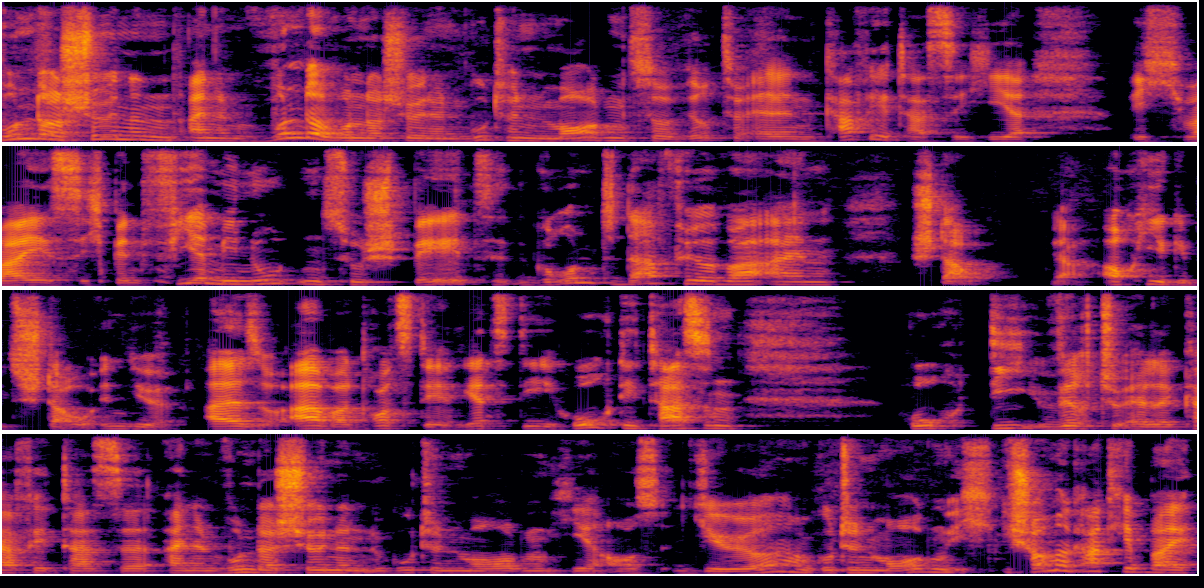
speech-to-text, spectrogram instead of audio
wunderschönen, einen wunder wunderschönen guten Morgen zur virtuellen Kaffeetasse hier. Ich weiß, ich bin vier Minuten zu spät. Grund dafür war ein Stau. Ja, auch hier gibt es Stau in Jö. Also, aber trotzdem, jetzt die hoch die Tassen hoch die virtuelle Kaffeetasse. Einen wunderschönen guten Morgen hier aus Jör. Guten Morgen. Ich, ich schaue mal gerade hier bei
